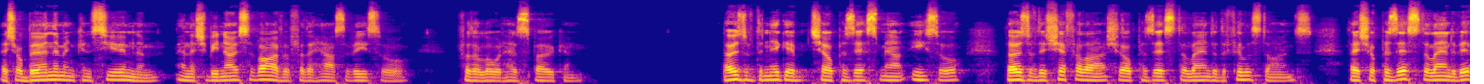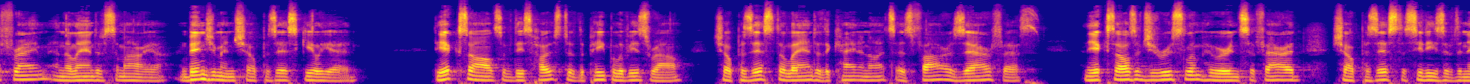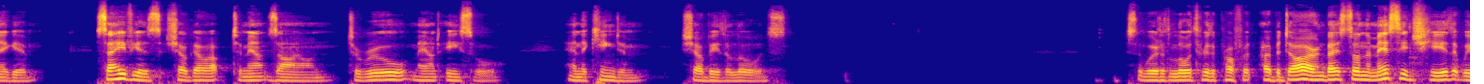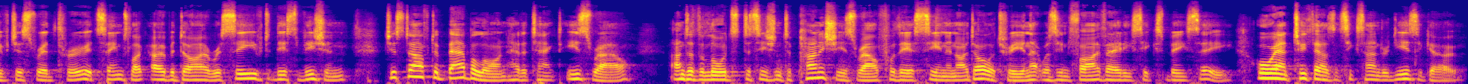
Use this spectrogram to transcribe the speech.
They shall burn them and consume them, and there shall be no survivor for the house of Esau, for the Lord has spoken. Those of the Negeb shall possess Mount Esau, those of the Shephelah shall possess the land of the Philistines. They shall possess the land of Ephraim and the land of Samaria, and Benjamin shall possess Gilead. The exiles of this host of the people of Israel shall possess the land of the Canaanites as far as Zarephath. And the exiles of Jerusalem who are in Sepharad shall possess the cities of the Negeb. Saviours shall go up to Mount Zion to rule Mount Esau, and the kingdom shall be the Lord's. It's the word of the Lord through the prophet Obadiah. And based on the message here that we've just read through, it seems like Obadiah received this vision just after Babylon had attacked Israel under the Lord's decision to punish Israel for their sin and idolatry. And that was in 586 BC, or around 2,600 years ago.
